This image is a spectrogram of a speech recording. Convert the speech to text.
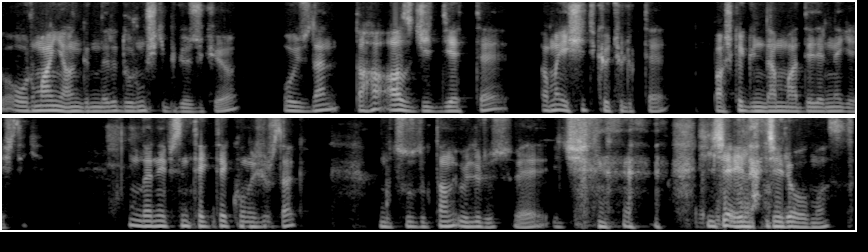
orman yangınları durmuş gibi gözüküyor. O yüzden daha az ciddiyette ama eşit kötülükte başka gündem maddelerine geçtik. Bunların hepsini tek tek konuşursak mutsuzluktan ölürüz ve hiç hiç eğlenceli olmaz.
